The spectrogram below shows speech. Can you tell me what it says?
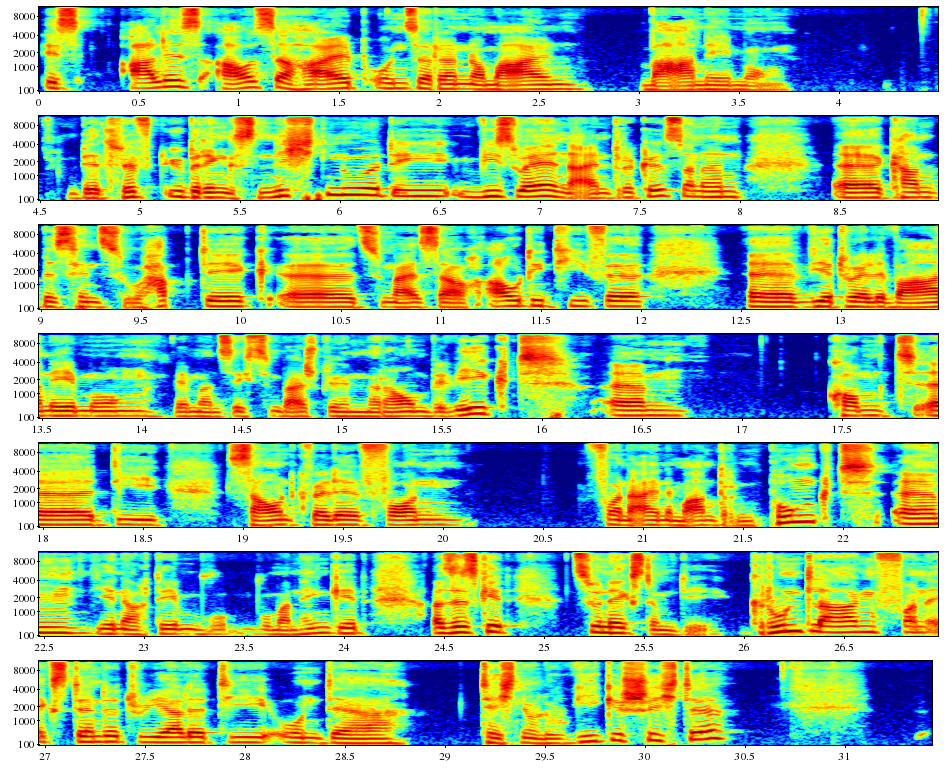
ist alles außerhalb unserer normalen Wahrnehmung. Betrifft übrigens nicht nur die visuellen Eindrücke, sondern äh, kann bis hin zu Haptik, äh, zumeist auch auditive, äh, virtuelle Wahrnehmung, wenn man sich zum Beispiel im Raum bewegt, ähm, kommt äh, die Soundquelle von von einem anderen Punkt, ähm, je nachdem, wo, wo man hingeht. Also es geht zunächst um die Grundlagen von Extended Reality und der Technologiegeschichte.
